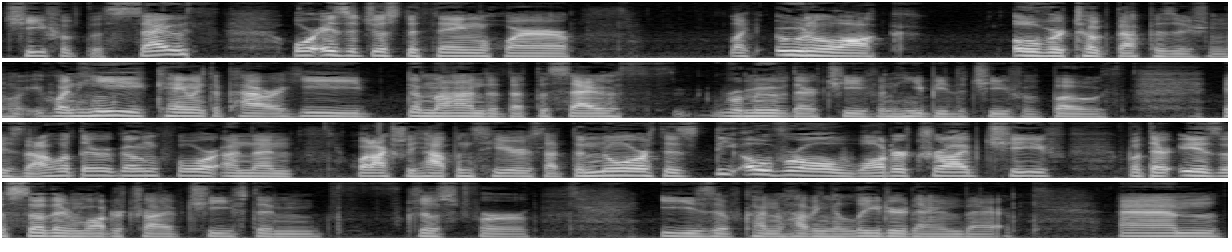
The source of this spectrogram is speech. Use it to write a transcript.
chief of the south, or is it just a thing where like Unalaq overtook that position. When he came into power, he demanded that the South remove their chief and he be the chief of both. Is that what they were going for? And then what actually happens here is that the North is the overall Water Tribe chief, but there is a Southern Water Tribe chieftain just for ease of kind of having a leader down there. Um,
